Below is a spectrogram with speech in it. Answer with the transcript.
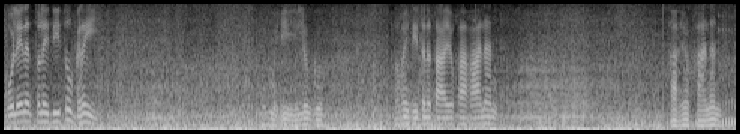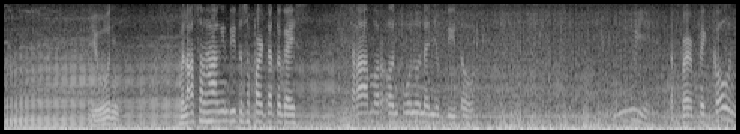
Kulay ng tulay dito, gray. May ilog oh. Okay, dito na tayo kakanan. Tayo kanan. Yun Malakas ang hangin dito sa part na to guys. Tsaka more on puno na nyug dito. Uy, the perfect cone.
